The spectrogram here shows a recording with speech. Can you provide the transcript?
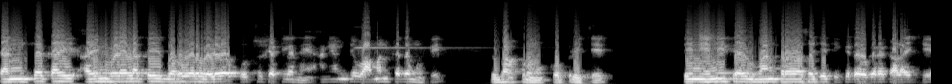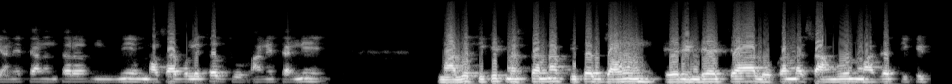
त्यांचं काही ऐन वेळेला ते बरोबर वेळेवर पोहोचू शकले नाही आणि आमचे वामन कदम होते विभाग प्रमुख कोपरीचे. ते नेहमी त्या विमान प्रवासाचे तिकीट वगैरे काढायचे आणि त्यानंतर मी साहेब बोलले चलतो आणि त्यांनी माझं तिकीट नसताना तिथं जाऊन एअर इंडियाच्या लोकांना सांगून माझं तिकीट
